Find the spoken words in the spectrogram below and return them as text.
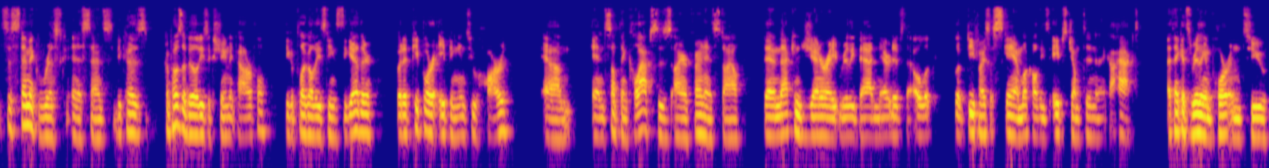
systemic risk in a sense because composability is extremely powerful. You can plug all these things together, but if people are aping in too hard um, and something collapses iron finance style, then that can generate really bad narratives that, oh, look, look, DeFi is a scam. Look, all these apes jumped in and they got hacked. I think it's really important to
